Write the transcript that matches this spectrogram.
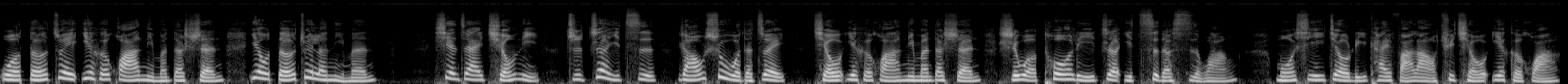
我得罪耶和华你们的神，又得罪了你们。现在求你只这一次饶恕我的罪，求耶和华你们的神使我脱离这一次的死亡。”摩西就离开法老去求耶和华。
